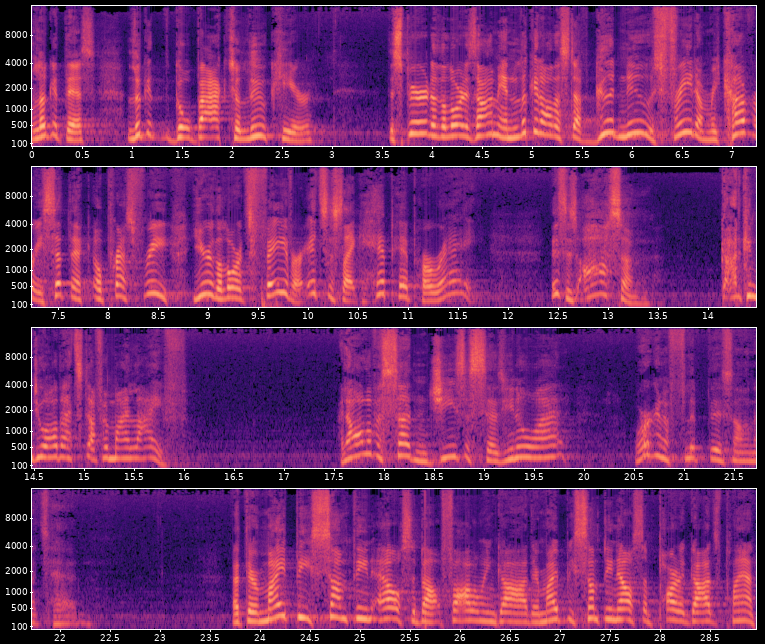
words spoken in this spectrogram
Look at this. Look at go back to Luke here. The Spirit of the Lord is on me, and look at all this stuff good news, freedom, recovery, set the oppressed free. You're the Lord's favor. It's just like hip, hip, hooray. This is awesome. God can do all that stuff in my life. And all of a sudden, Jesus says, You know what? We're going to flip this on its head. That there might be something else about following God. There might be something else, a part of God's plan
